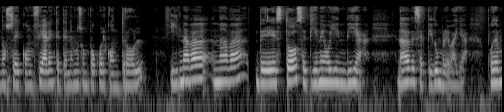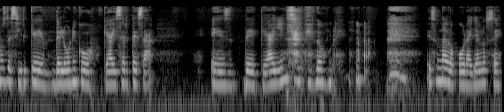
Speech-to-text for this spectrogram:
no sé, confiar en que tenemos un poco el control. Y nada, nada de esto se tiene hoy en día, nada de certidumbre, vaya. Podemos decir que de lo único que hay certeza es de que hay incertidumbre. es una locura, ya lo sé.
